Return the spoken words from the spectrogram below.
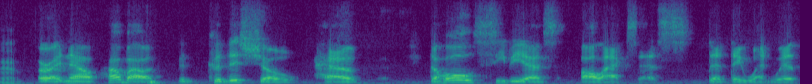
yeah. All right, now how about could, could this show have the whole CBS All Access that they went with?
